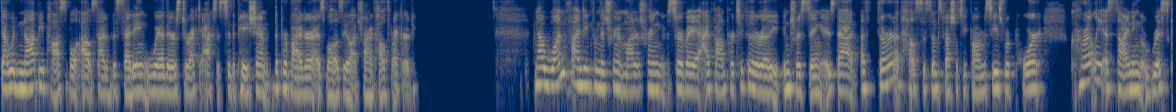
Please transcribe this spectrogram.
that would not be possible outside of the setting where there's direct access to the patient, the provider, as well as the electronic health record. Now, one finding from the treatment monitoring survey I found particularly interesting is that a third of health system specialty pharmacies report currently assigning risk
